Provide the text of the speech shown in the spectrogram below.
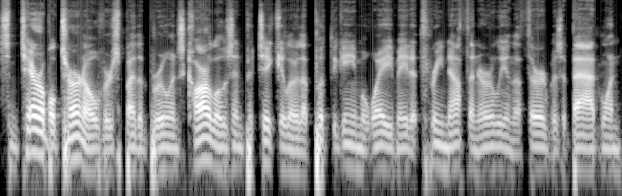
some terrible turnovers by the Bruins. Carlo's in particular that put the game away, made it three nothing early in the third was a bad one,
